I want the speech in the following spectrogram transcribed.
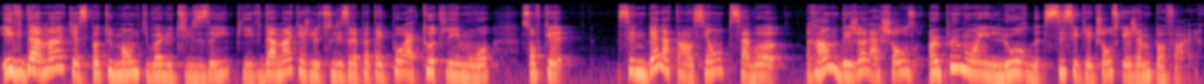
Évidemment que c'est pas tout le monde qui va l'utiliser, puis évidemment que je l'utiliserai peut-être pas à tous les mois, sauf que c'est une belle attention, puis ça va rendre déjà la chose un peu moins lourde si c'est quelque chose que j'aime pas faire.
